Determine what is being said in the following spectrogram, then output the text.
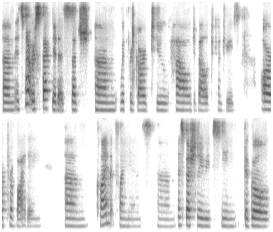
um, it's not respected as such um, with regard to how developed countries are providing um, climate finance. Um, especially, we've seen the goal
